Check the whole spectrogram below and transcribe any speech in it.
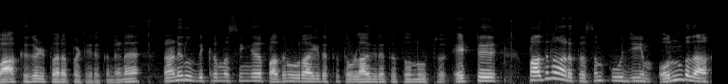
வாக்குகள் பெறப்பட்டிருக்கின்றன. ரணில் விக்ரமசிங்க பதினோராயிரத்து தொள்ளாயிரத்து தொன்னூற்று எட்டு பதினாறு தசம் பூஜ்ஜியம் ஒன்பதாக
